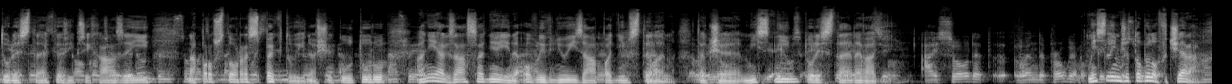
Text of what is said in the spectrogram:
Turisté, kteří přicházejí, naprosto respektují naši kulturu a nijak zásadně ji neovlivňují západním stylem, takže místním turisté nevadí. Myslím, že to bylo včera,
